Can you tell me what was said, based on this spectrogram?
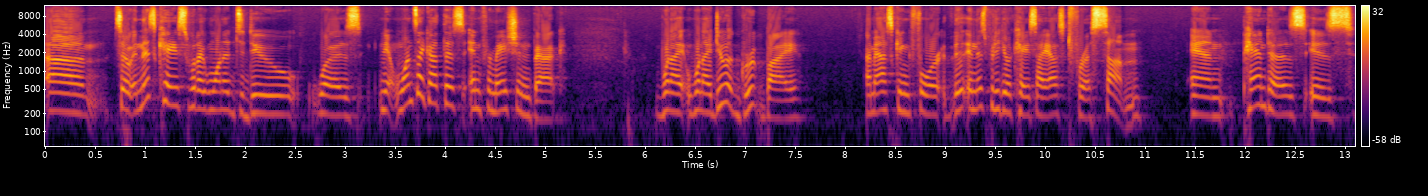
Um, so in this case, what I wanted to do was, you know, once I got this information back, when I, when I do a group by, I'm asking for, in this particular case, I asked for a sum. And pandas is,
